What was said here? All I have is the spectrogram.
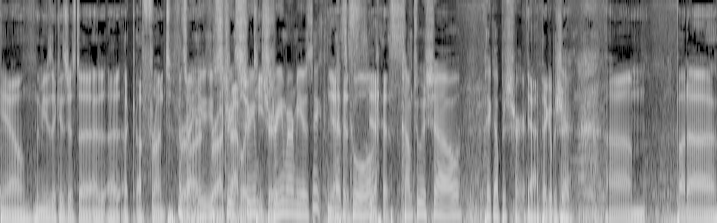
you know, the music is just a a, a, front for That's our right. You, you our stream, traveling stream, T-shirt. stream our music. Yes, That's cool. yes. Come to a show, pick up a shirt. Yeah, pick up a shirt. Um, but uh,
